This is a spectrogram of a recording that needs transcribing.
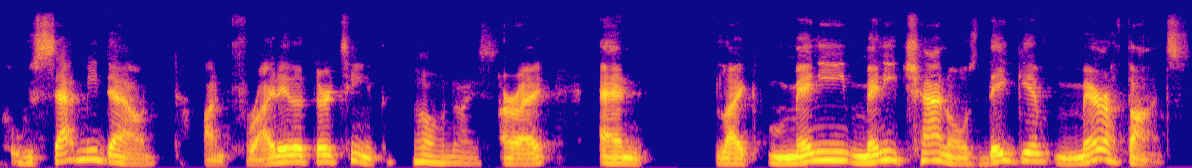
who sat me down on friday the 13th oh nice all right and like many many channels they give marathons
